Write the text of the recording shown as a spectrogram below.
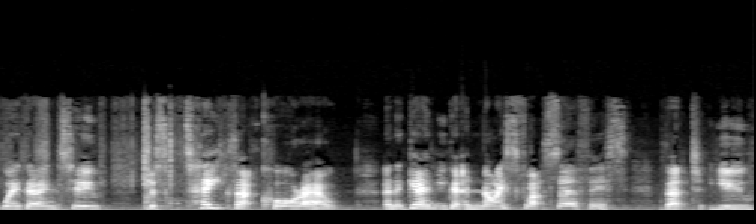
we're going to just take that core out. And again, you get a nice flat surface that you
